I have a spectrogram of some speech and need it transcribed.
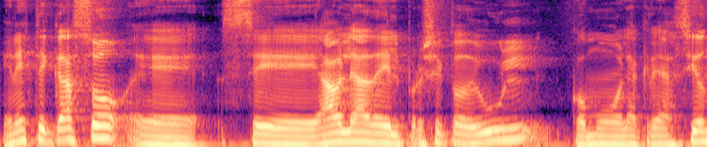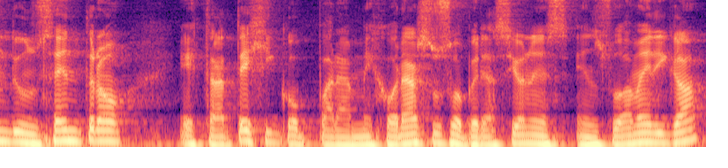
En este caso eh, se habla del proyecto de Google como la creación de un centro estratégico para mejorar sus operaciones en Sudamérica.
